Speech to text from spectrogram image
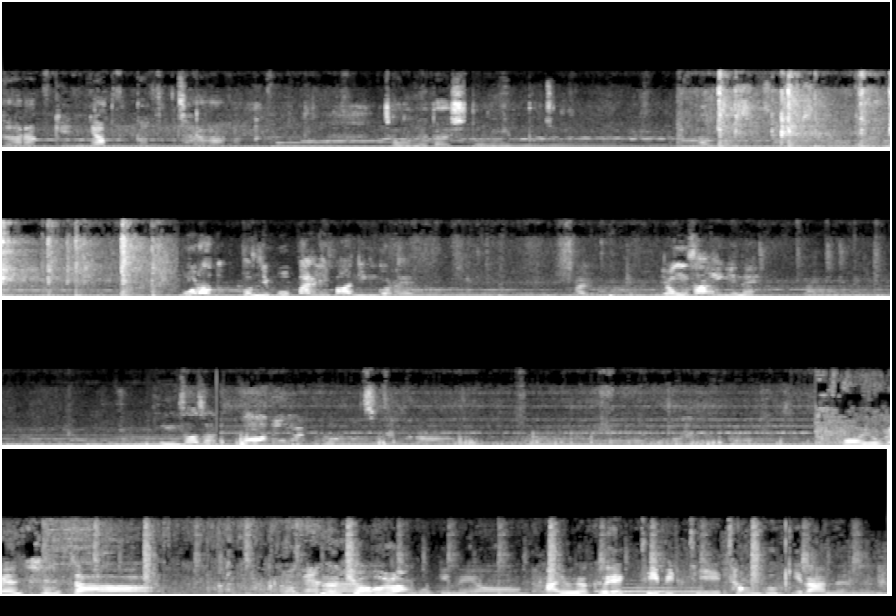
따라캔역 도착. 저 오늘 날씨 너무 예쁘죠? 뭐라도 언니 뭐 빨리 많은 걸 해. 영상이긴 해. 공사장. 와 너무 예쁘다. 진짜 예쁘다. 와, 여기는 진짜 그 겨울왕국이네요. 아, 여기가 그 activity 천국이라는.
